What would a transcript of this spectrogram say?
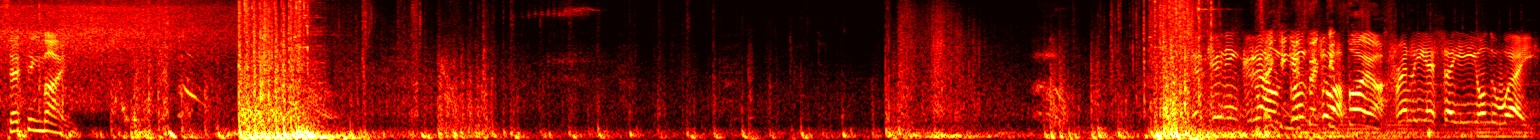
Setting mine. They're gaining ground. Taking Don't effective fire. Friendly SAE on the way.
